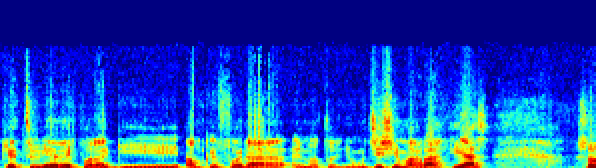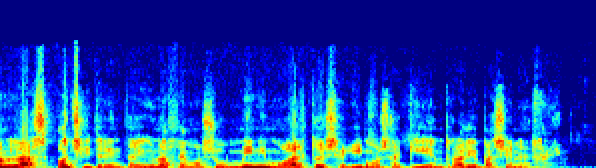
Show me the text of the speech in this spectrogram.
que estuvierais por aquí, aunque fuera en otoño. Muchísimas gracias. Son las 8 y 31, hacemos un mínimo alto y seguimos aquí en Radio Pasión en Jaén.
